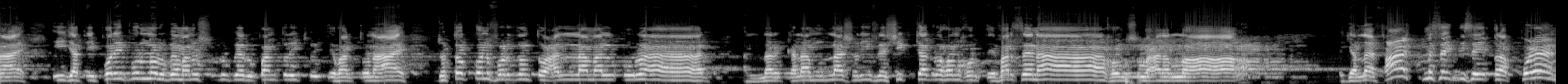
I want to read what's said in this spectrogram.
নাই জাতি মানুষ রূপে রূপান্তরিত হইতে নাই, যতক্ষণ পর্যন্ত আল্লাহ আল কুরআন, আল্লাহর কালামুল্লাহ শরীফে শিক্ষা গ্রহণ করতে পারছে না আল্লাহ ফার্স্ট মেসেজ দিছে পড়েন।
